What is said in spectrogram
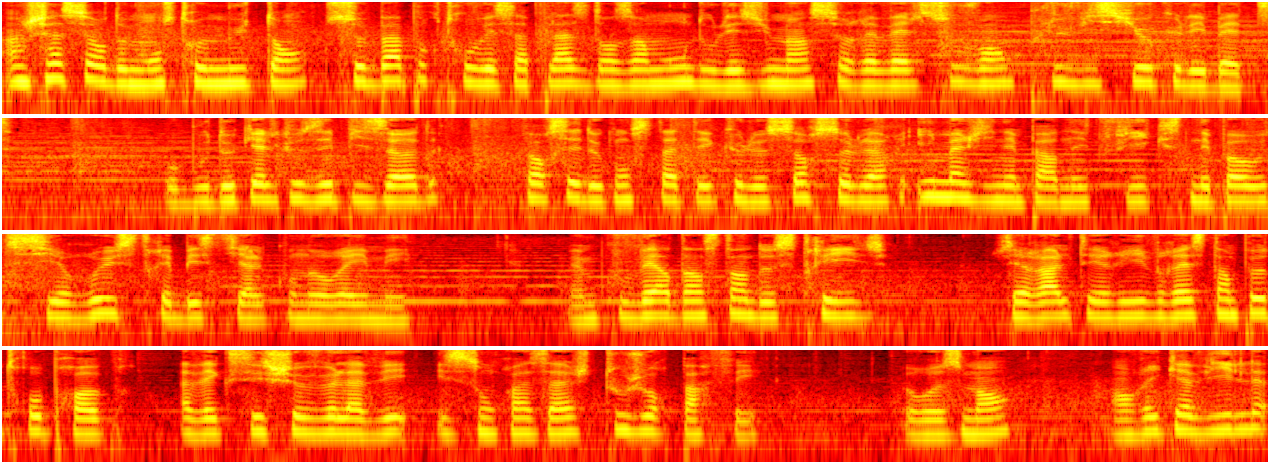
un chasseur de monstres mutants, se bat pour trouver sa place dans un monde où les humains se révèlent souvent plus vicieux que les bêtes. Au bout de quelques épisodes, force est de constater que le sorceleur imaginé par Netflix n'est pas aussi rustre et bestial qu'on aurait aimé. Même couvert d'instinct de Stridge, Gérald et Rive restent un peu trop propres, avec ses cheveux lavés et son rasage toujours parfait. Heureusement, Henri Cavill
